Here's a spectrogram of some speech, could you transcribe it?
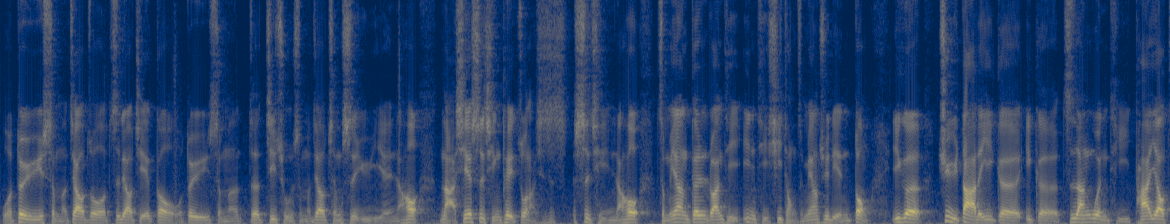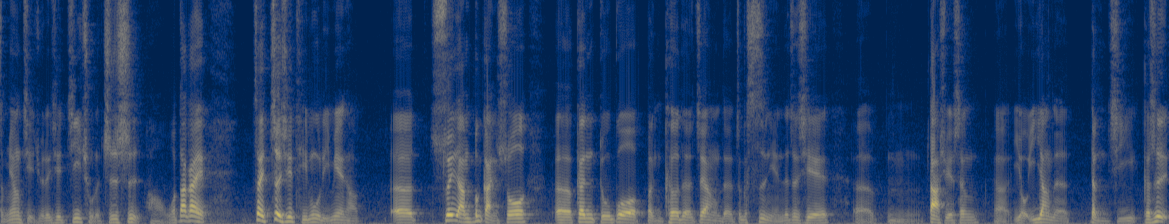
我对于什么叫做资料结构，我对于什么的基础，什么叫城市语言，然后哪些事情可以做哪些事事情，然后怎么样跟软体、硬体系统怎么样去联动，一个巨大的一个一个治安问题，它要怎么样解决的一些基础的知识，好，我大概在这些题目里面啊，呃，虽然不敢说，呃，跟读过本科的这样的这个四年的这些呃嗯大学生呃有一样的。等级，可是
